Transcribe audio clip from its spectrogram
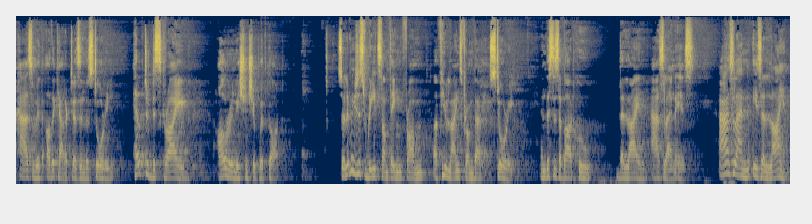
has with other characters in the story help to describe our relationship with God. So let me just read something from a few lines from that story. And this is about who the lion Aslan is. Aslan is a lion,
